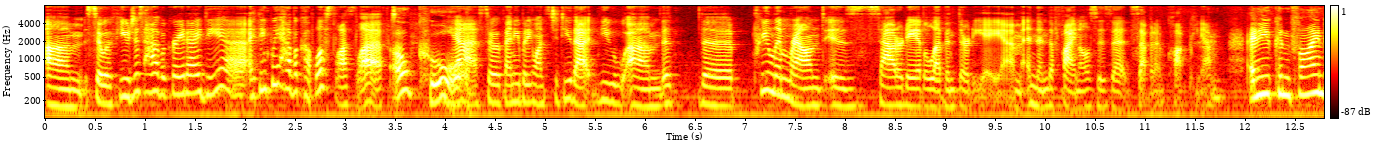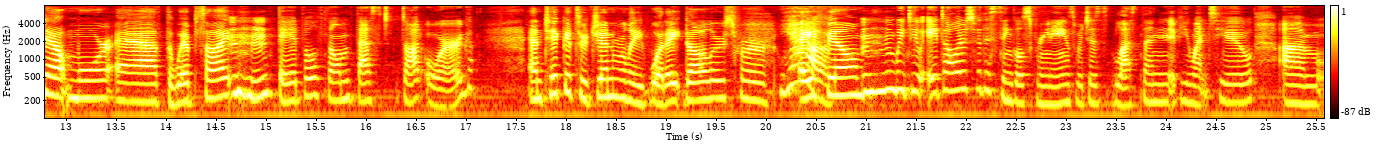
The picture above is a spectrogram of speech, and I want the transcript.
Um, so if you just have a great idea, I think we have a couple of slots left. Oh, cool. Yeah. So if anybody wants to do that, you um, the the prelim round is Saturday at 11:30 a.m. and then the finals is at 7 o'clock p.m. And you can find out more at the website. Mm-hmm. FayettevilleFilmFest.org. And tickets are generally, what, $8 for Yeah. a film? hmm We do eight dollars for the single screenings, which is less than if you went to. Um,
